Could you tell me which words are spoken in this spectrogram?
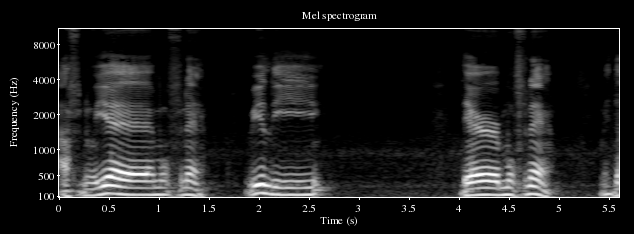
Afnuye mufne. Really, they're mufne. Really,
